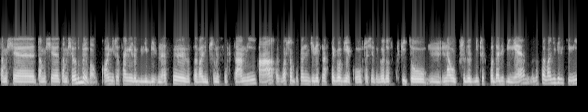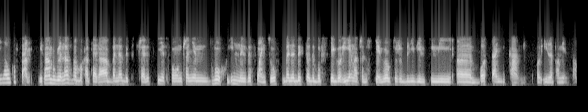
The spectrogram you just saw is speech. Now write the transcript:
tam się, tam, się, tam się odbywał. Oni czasami robili biznesy, zostawali przemysłowcami, a zwłaszcza po koniec XIX wieku, w czasie tego rozkwitu mm, nauk przyrodniczych po Darwinie, zostawali wielkimi naukowcami. I sama w ogóle nazwa bohatera, Benedykt Czerski, jest połączeniem dwóch innych zesłańców, Benedykta Dybowskiego i Jana Czerskiego, którzy byli wielkimi e, botanikami o ile pamiętam.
